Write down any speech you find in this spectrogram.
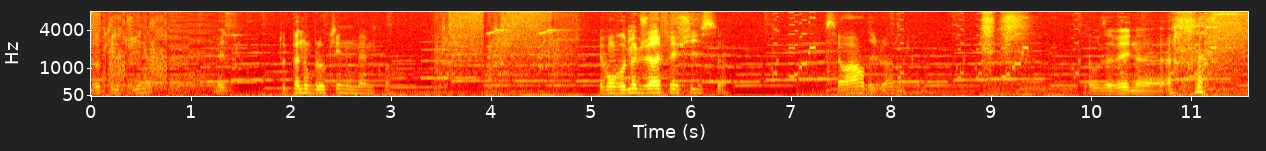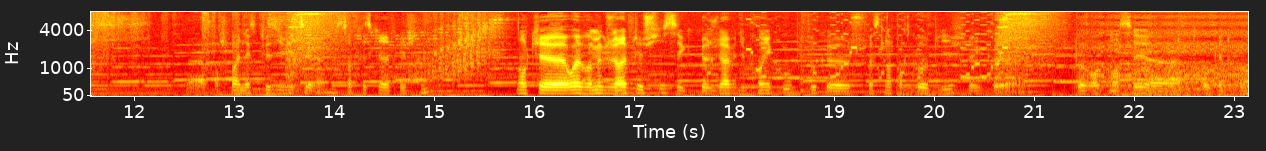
Bloquer le jean, mais de pas nous bloquer nous-mêmes quoi. Mais bon, vaut mieux que je réfléchisse. C'est rare déjà donc. Euh. Là vous avez une... Euh, franchement une exclusivité, là, hein, surprise qui réfléchit. Donc euh, ouais, vaut mieux que je réfléchisse et que j'y arrive du premier coup plutôt que je fasse n'importe quoi au pif et que je peux recommencer euh, 3 ou 4 fois.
